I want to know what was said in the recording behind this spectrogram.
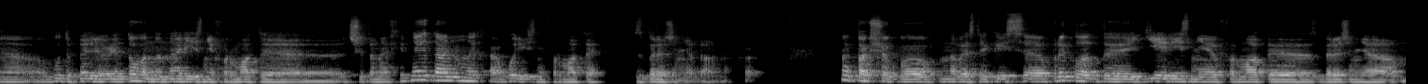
е, бути переорієнтована на різні формати е, читання вхідних даних або різні формати збереження даних. Ну, так, щоб навести якийсь приклад, є різні формати збереження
